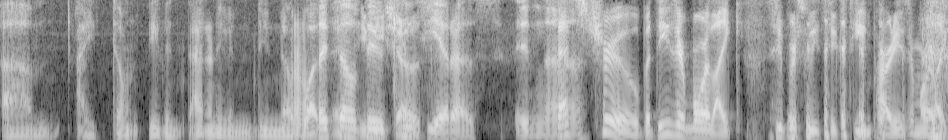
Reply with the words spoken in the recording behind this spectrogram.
Um, I don't even. I don't even know Oh, what they still MTV do shows. quinceañeras in uh, That's true, but these are more like super sweet sixteen parties are more like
